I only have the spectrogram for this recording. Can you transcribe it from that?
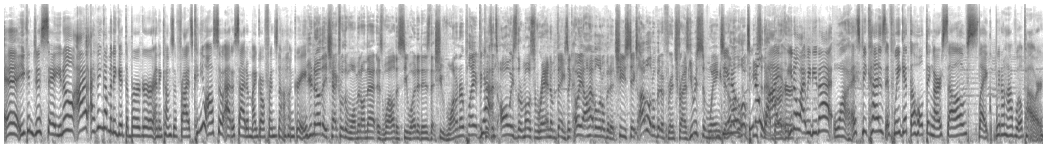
uh, you can just say, you know, I, I think I'm gonna get the burger, and it comes with fries. Can you also add a side of "My Girlfriend's Not Hungry"? You know they checked with a woman on that as well to see what it is that she would want on her plate because Yeah. it's always the most random things. Like, oh yeah, I'll have a little bit of cheese sticks. Have a little bit of French fries. Give me some wings Do you and a know? little Do you piece know why? You know why we do that? Why? It's because if we get the whole thing ourselves, like we don't have willpower.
